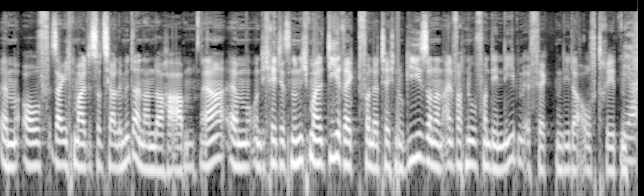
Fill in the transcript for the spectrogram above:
ähm, auf, sage ich mal, das soziale Miteinander haben. Ja? Ähm, und ich rede jetzt noch nicht mal direkt von der Technologie, sondern einfach nur von den Nebeneffekten, die da auftreten. Ja.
